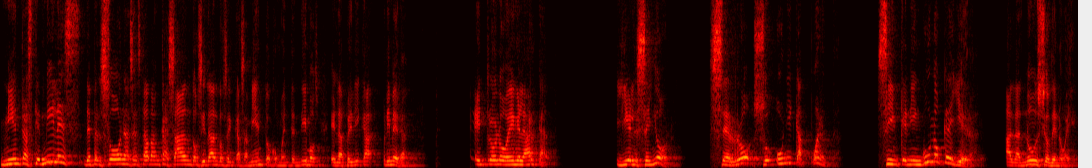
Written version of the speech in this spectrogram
Mientras que miles de personas estaban casándose y dándose en casamiento, como entendimos en la predica primera, entró Noé en el arca y el Señor cerró su única puerta sin que ninguno creyera al anuncio de Noé,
